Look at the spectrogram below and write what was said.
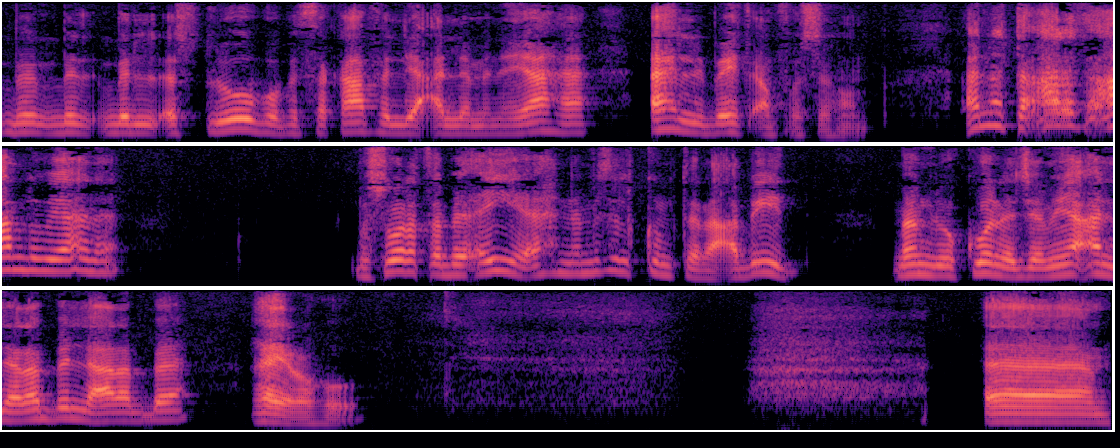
بالأسلوب وبالثقافة اللي علمنا إياها أهل البيت أنفسهم. أنا تعال تعاملوا ويانا. بصورة طبيعية إحنا مثلكم ترى عبيد مملوكون جميعا لرب لا رب غيره. آه،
